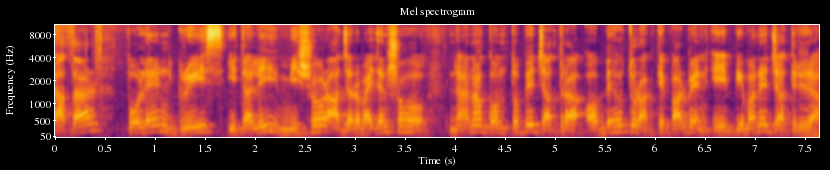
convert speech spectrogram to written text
কাতার, পোল্যান্ড, গ্রিস, ইতালি, মিশর আজারবাইজান সহ নানা গন্তব্যে যাত্রা অব্যাহত রাখতে পারবেন এই বিমানের যাত্রীরা।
